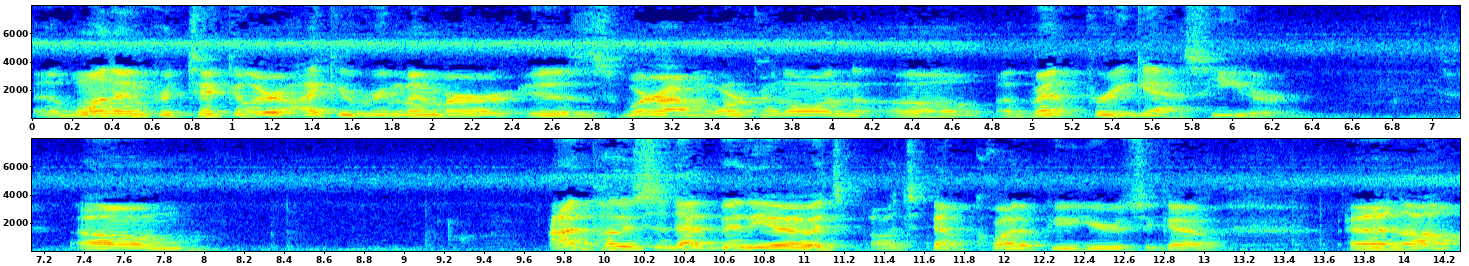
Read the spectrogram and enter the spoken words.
uh, one in particular I can remember is where I'm working on uh, a vent-free gas heater. Um, I posted that video, it's, it's been quite a few years ago, and uh,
